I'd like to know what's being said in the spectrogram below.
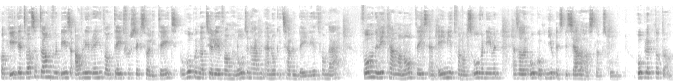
Oké, dit was het dan voor deze aflevering van Tijd voor Seksualiteit. We hopen dat jullie ervan genoten hebben en ook iets hebben bijgeleerd vandaag. Volgende week gaan Manon, Thijs en Amy het van ons overnemen en zal er ook opnieuw een speciale gast langskomen. Hopelijk tot dan.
